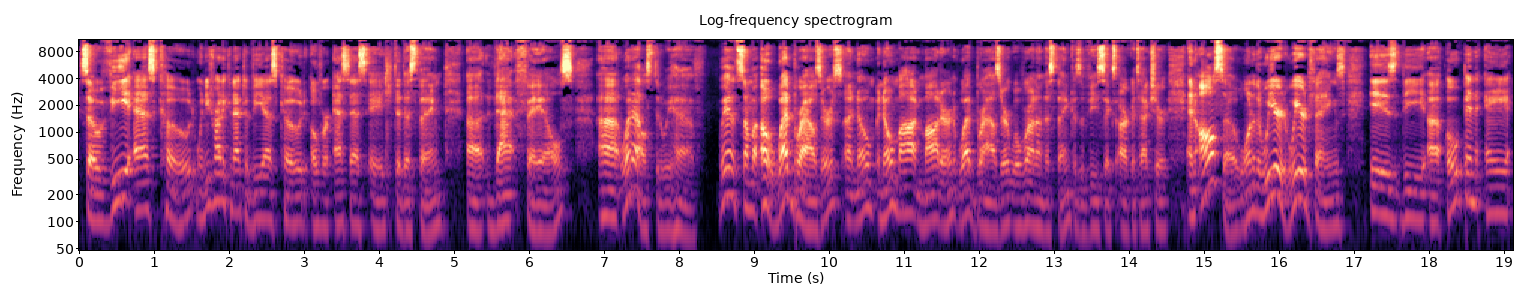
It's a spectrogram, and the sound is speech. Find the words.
So VS Code, when you try to connect a VS Code over SSH to this thing, uh, that fails. Uh, what else did we have? We had some, oh, web browsers, a no, no mod modern web browser will run on this thing because of V6 architecture. And also, one of the weird, weird things is the uh, OpenAI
